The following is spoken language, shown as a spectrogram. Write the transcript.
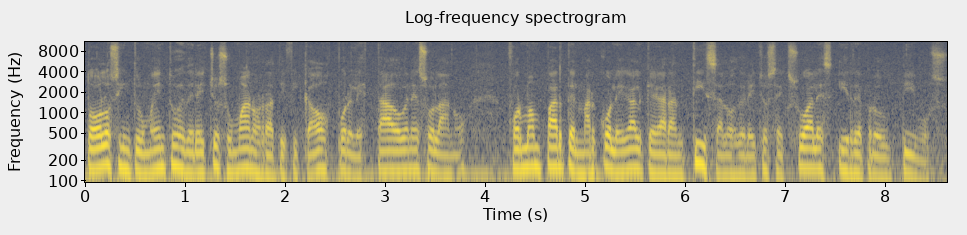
todos los instrumentos de derechos humanos ratificados por el Estado venezolano forman parte del marco legal que garantiza los derechos sexuales y reproductivos.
